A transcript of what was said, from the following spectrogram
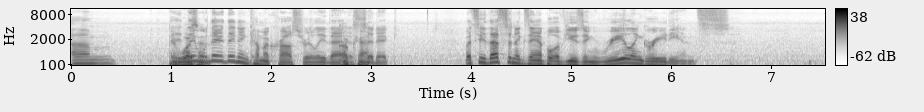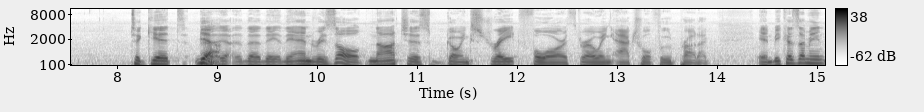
Um, It they, wasn't- they, they didn't come across really that Okay. acidic. But see, that's an example of using real ingredients to get uh, Yeah. the, the the end result, not just going straight for throwing actual food product in. Because I mean,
